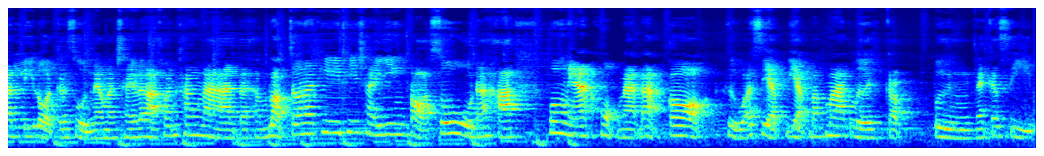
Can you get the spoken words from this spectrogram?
มันรีโหลดกระสุนเนี่ยมันใช้เวลาค่อนข้างนาน แต่สำหรับเจ้าหน้าที่ที่ใช้ยิงต่อสู้นะคะ พวกเนี้ย6นัดอะก็ถือว่าเสียเปรียบมากๆเลยกับปืนแมกกาซีน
